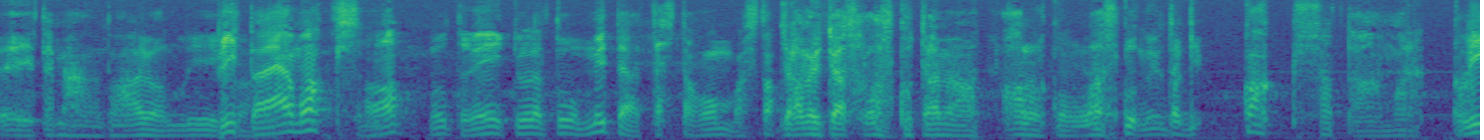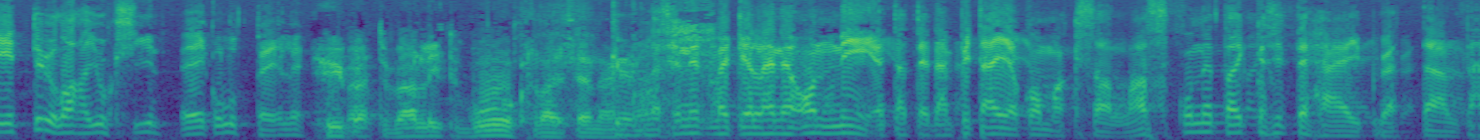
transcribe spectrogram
Ei, tämä on aivan liikaa. Pitää maksaa, mutta ei kyllä tuu mitään tästä hommasta. Ja mitäs lasku tämä on? Alkon lasku jotakin 200 markkaa. Liittyy lahjuksiin, ei kuulu teille. Hyvät välit vuokraisena Kyllä se nyt mekeläinen on niin, että teidän pitää joko maksaa laskunne taikka sitten häipyä täältä.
